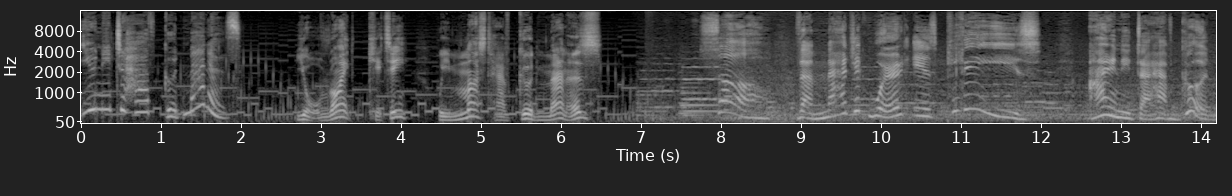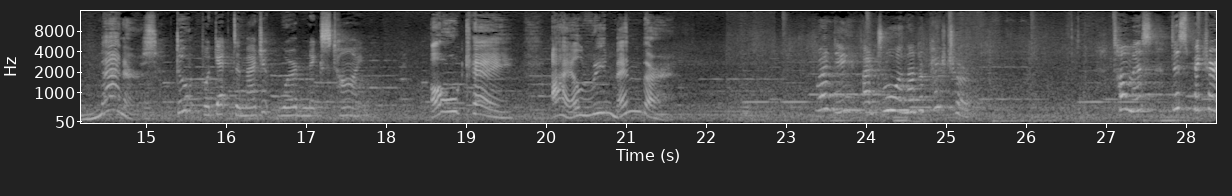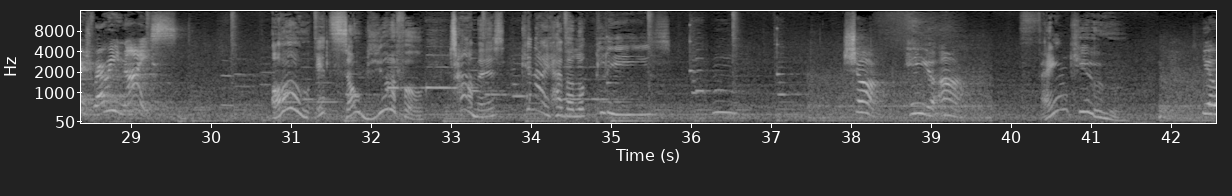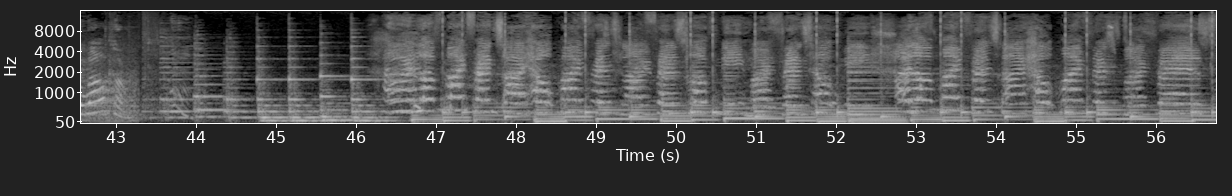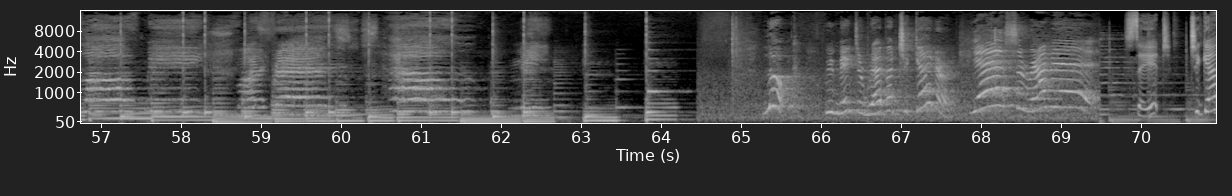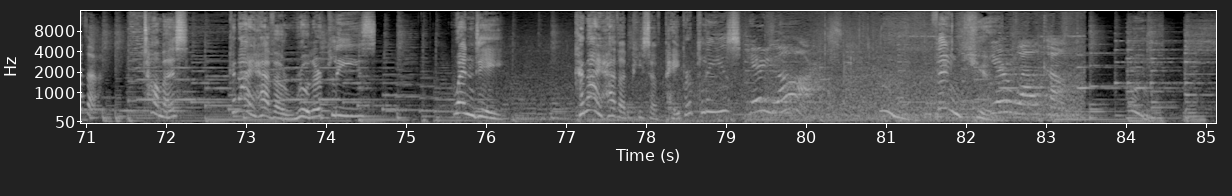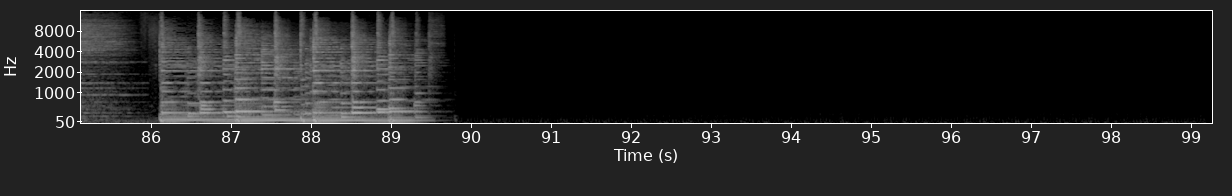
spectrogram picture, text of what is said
you need to have good manners. You're right, Kitty. We must have good manners. So, the magic word is please. I need to have good manners. Don't forget the magic word next time. Okay, I'll remember. Wendy, I drew another picture. Thomas, this picture is very nice. Oh, it's so beautiful. Thomas, can I have a look, please? Hmm. Sure, here you are. Thank you. You're welcome. Hmm. We made the rabbit together. Yes, a rabbit! Say it together. Thomas, can I have a ruler, please? Wendy, can I have a piece of paper, please? Here you are. Hmm, thank you. You're welcome.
